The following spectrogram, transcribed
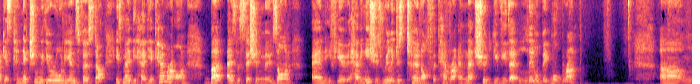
i guess connection with your audience first up is maybe have your camera on but as the session moves on And if you're having issues, really just turn off the camera, and that should give you that little bit more grunt. Um,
